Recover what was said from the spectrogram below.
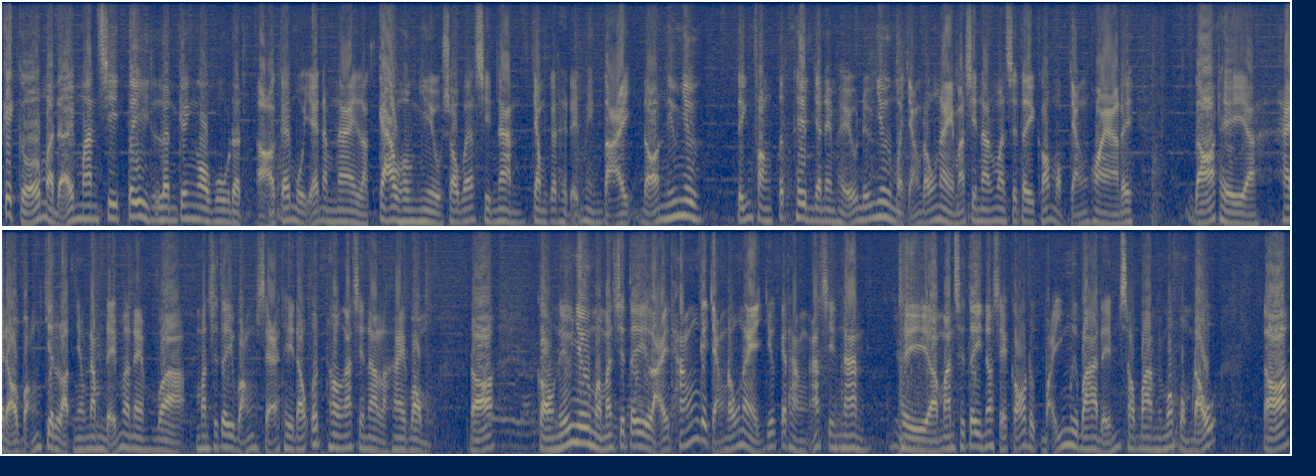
cái cửa mà để Man City lên cái ngôi vô địch ở cái mùa giải năm nay là cao hơn nhiều so với Arsenal trong cái thời điểm hiện tại. Đó, nếu như tiến phân tích thêm cho anh em hiểu, nếu như mà trận đấu này mà Arsenal Man City có một trận hòa đi, đó thì à, hai đội vẫn chênh lệch nhau 5 điểm anh em và Man City vẫn sẽ thi đấu ít hơn Arsenal là hai vòng đó. Còn nếu như mà Man City lại thắng cái trận đấu này trước cái thằng Arsenal thì à, Man City nó sẽ có được 73 điểm sau 31 vòng đấu. Đó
